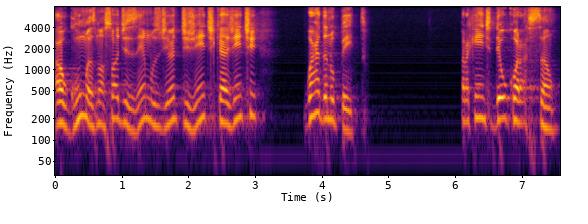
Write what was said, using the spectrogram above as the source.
Algumas nós só dizemos diante de gente que a gente guarda no peito, para quem a gente deu o coração.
